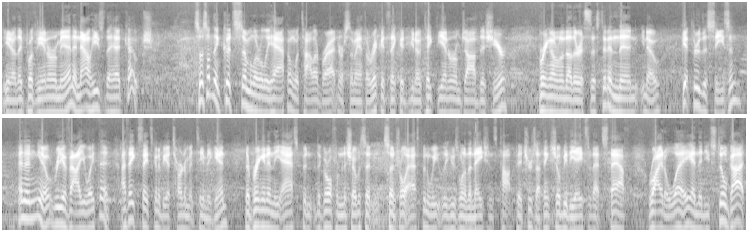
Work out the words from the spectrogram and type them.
you know they put the interim in, and now he's the head coach. So something could similarly happen with Tyler Bratton or Samantha Ricketts. They could, you know, take the interim job this year, bring on another assistant, and then, you know, get through the season, and then you know reevaluate then. I think State's going to be a tournament team again. They're bringing in the Aspen, the girl from Neshoba Central, Aspen Wheeler, who's one of the nation's top pitchers. I think she'll be the ace of that staff right away, and then you've still got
